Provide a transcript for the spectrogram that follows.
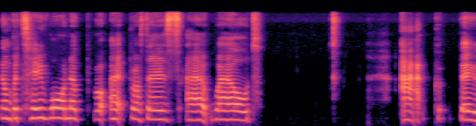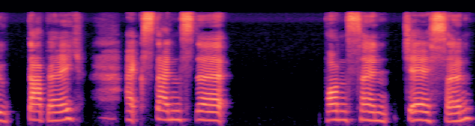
Number two, Warner uh, Brothers uh, World Abu Dhabi extends the Bonson Jason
